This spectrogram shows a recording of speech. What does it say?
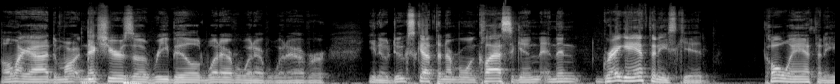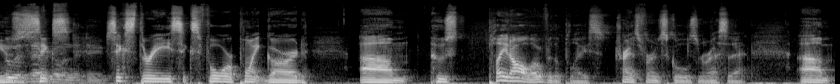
Oh my God, tomorrow, next year's a rebuild, whatever, whatever, whatever. You know, Duke's got the number one class again, and then Greg Anthony's kid, Cole Anthony, who's was six never going to Duke? six three, six four point guard, um, who's played all over the place, transferring schools and the rest of that. Um,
